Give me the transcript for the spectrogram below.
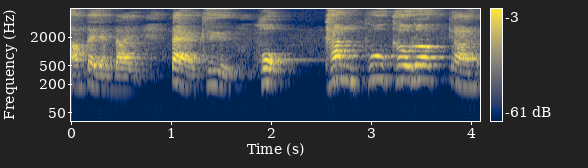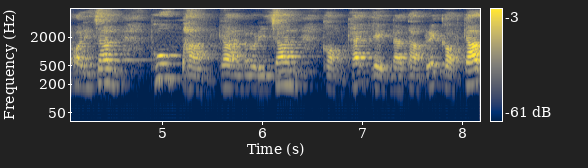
3 แต่อย่างใด แต่คือ 6 ท่านผู้เข้ารอบการออดิชั่น ผู้ผ่านการออดิชั่น ของค่ายเพลงนาทามเรคคอร์ดครับ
